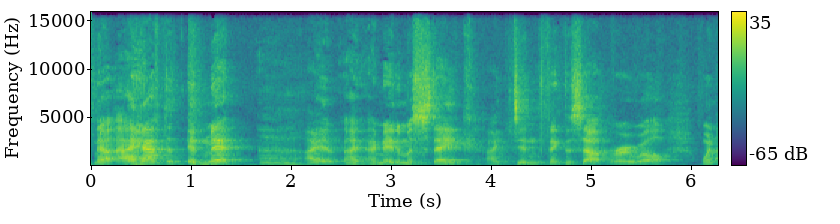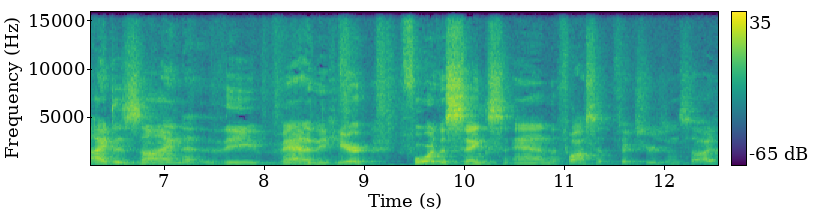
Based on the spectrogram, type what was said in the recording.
Now, I have to admit, uh, I, I, I, made a mistake. I didn't think this out very well. When I designed the vanity here for the sinks and the faucet fixtures inside,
